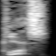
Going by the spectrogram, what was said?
plus.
